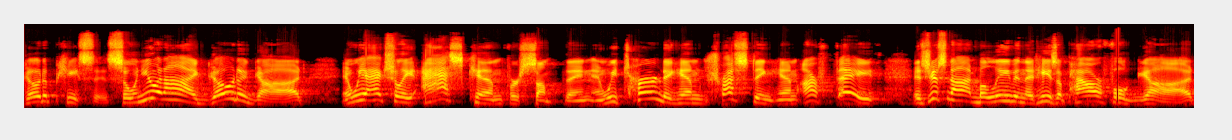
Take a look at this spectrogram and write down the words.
go to pieces. So when you and I go to God and we actually ask Him for something and we turn to Him, trusting Him, our faith is just not believing that He's a powerful God.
